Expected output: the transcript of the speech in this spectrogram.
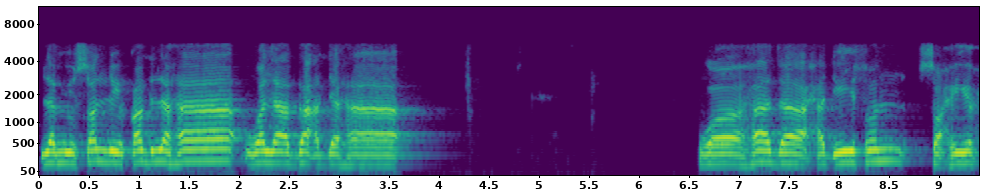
لم يصلي قبلها ولا بعدها. وهذا حديث صحيح.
